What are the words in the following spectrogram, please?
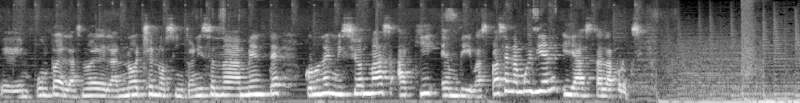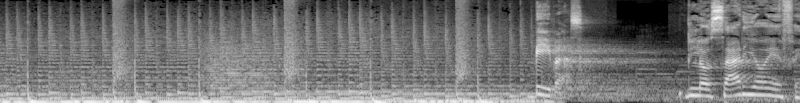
eh, en punto de las 9 de la noche nos sintonicen nuevamente con una emisión más aquí en Vivas. Pásenla muy bien y hasta la próxima. Vivas. Glosario F.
